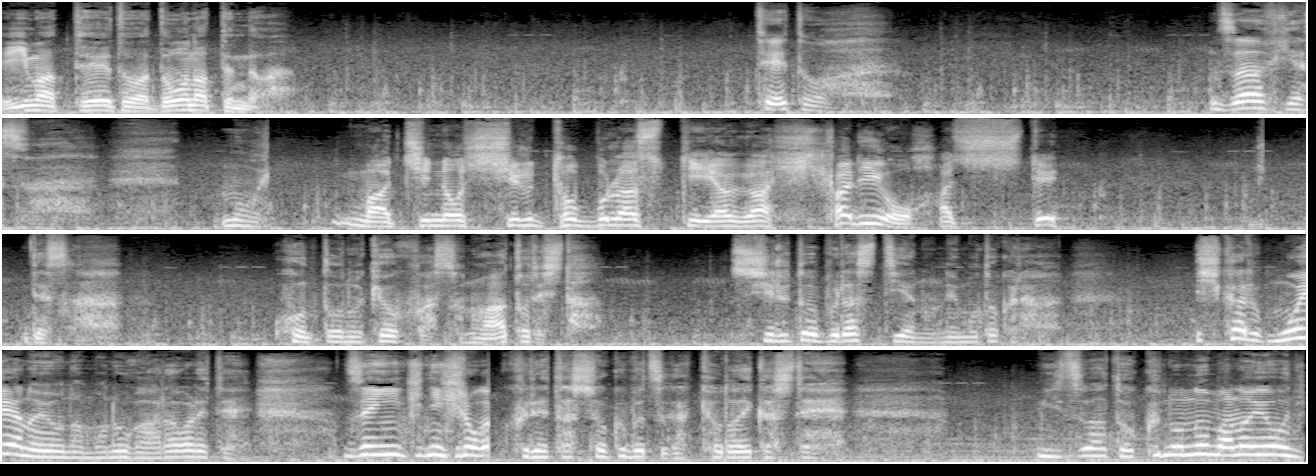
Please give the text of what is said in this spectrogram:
今テートはどうなってんだ？テートは。ザーフィアスはもう。町のシルトブラスティアが光を発して。ですが本当の恐怖はその後でした。シルトブラスティアの根元から光るもやのようなものが現れて全域に広が触れた植物が巨大化して水は毒の沼のように。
